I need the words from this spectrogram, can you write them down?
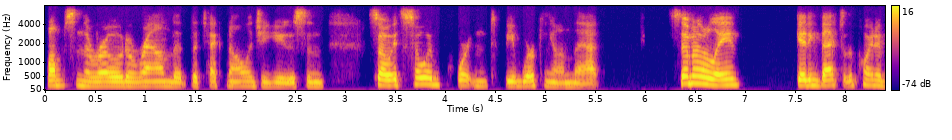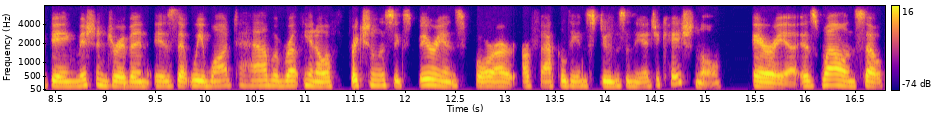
bumps in the road around the, the technology use. And so it's so important to be working on that. Similarly, getting back to the point of being mission driven is that we want to have a you know a frictionless experience for our, our faculty and students in the educational area as well and so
